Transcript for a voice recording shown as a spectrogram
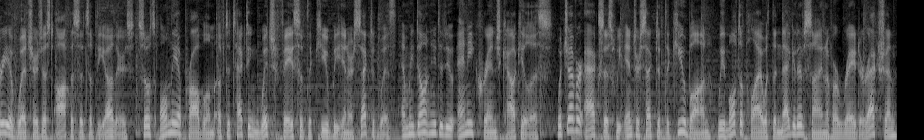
three of which are just opposites of the others, so it's only a problem of detecting which face of the cube we intersected with, and we don't need to do any cringe calculus. Whichever axis we intersected the cube on, we multiply with the negative sign of our ray direction,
